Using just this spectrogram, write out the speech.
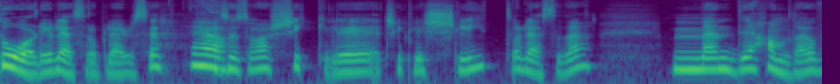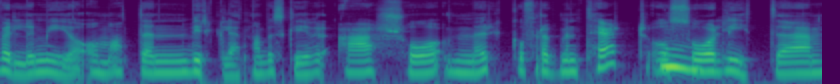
dårlige leseropplevelser. Ja. Jeg syns det var skikkelig, et skikkelig slit å lese det. Men det handla jo veldig mye om at den virkeligheten han beskriver, er så mørk og fragmentert, og Mm. så lite eh,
